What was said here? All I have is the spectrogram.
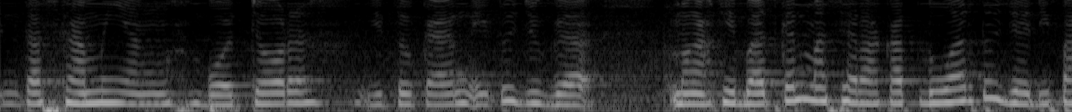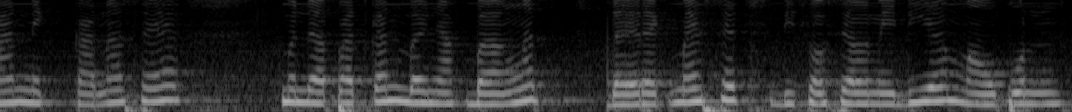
Lintas kami yang bocor gitu kan, itu juga mengakibatkan masyarakat luar tuh jadi panik karena saya mendapatkan banyak banget direct message di sosial media maupun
